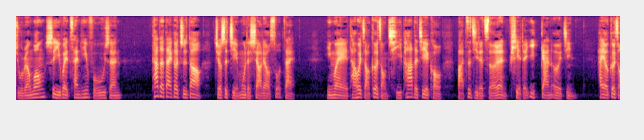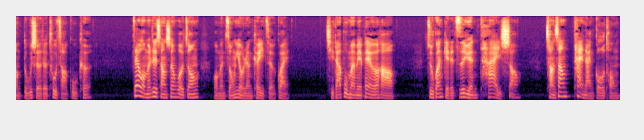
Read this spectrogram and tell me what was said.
主人翁是一位餐厅服务生，他的待客之道就是节目的笑料所在，因为他会找各种奇葩的借口，把自己的责任撇得一干二净，还有各种毒舌的吐槽顾客。在我们日常生活中，我们总有人可以责怪，其他部门没配合好，主管给的资源太少，厂商太难沟通，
